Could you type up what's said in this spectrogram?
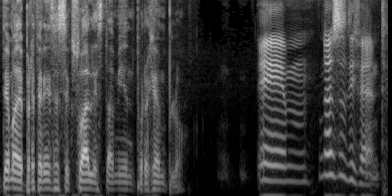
tema de preferencias sexuales también, por ejemplo. Em, no, eso es diferente.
